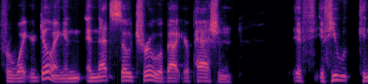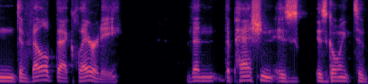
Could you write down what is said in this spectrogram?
for what you're doing. And and that's so true about your passion. If if you can develop that clarity then the passion is is going to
